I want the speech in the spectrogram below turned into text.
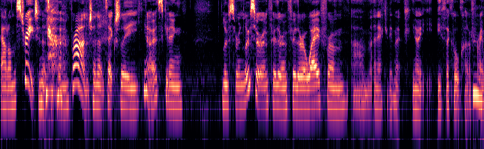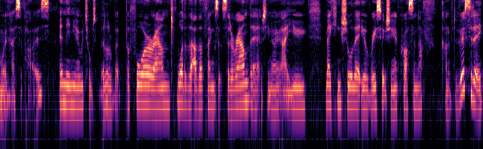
out on the street and it's happening in branch and it's actually, you know, it's getting looser and looser and further and further away from um, an academic, you know, ethical kind of framework, I suppose. And then, you know, we talked a little bit before around what are the other things that sit around that. You know, are you making sure that you're researching across enough kind of diversity?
